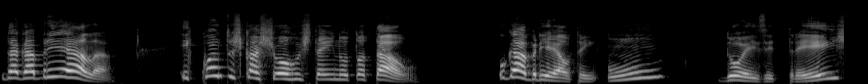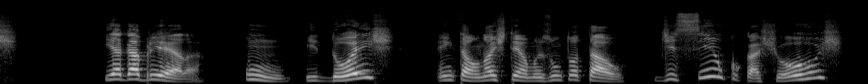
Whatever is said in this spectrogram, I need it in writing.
da Gabriela. E quantos cachorros tem no total? O Gabriel tem um, dois e três, e a Gabriela, um e dois. Então, nós temos um total de cinco cachorros,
